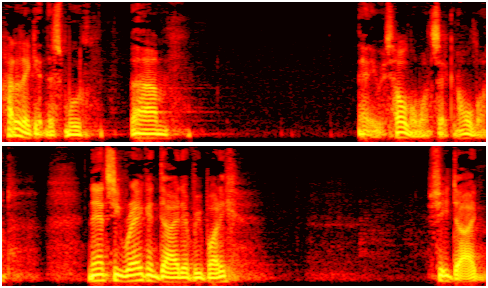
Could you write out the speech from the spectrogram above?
How did I get in this mood? Um, anyways, hold on one second. Hold on. Nancy Reagan died, everybody. She died.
